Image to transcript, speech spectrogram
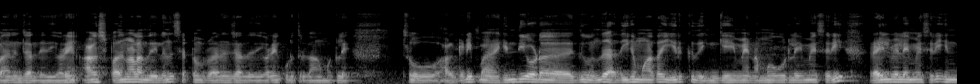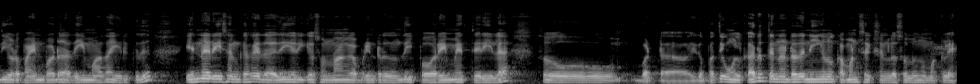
பதினஞ்சாம் தேதி வரையும் ஆகஸ்ட் பதினாலாம் தேதியிலேருந்து செப்டம்பர் பதினஞ்சாம் தேதி வரையும் கொடுத்துருக்காங்க மக்களே. ஸோ ஆல்ரெடி இப்போ ஹிந்தியோட இது வந்து அதிகமாக தான் இருக்குது. இங்கேயுமே நம்ம ஊர்லேயுமே சரி ரயில்வேலையுமே சரி ஹிந்தியோட பயன்பாடு அதிகமாக தான் இருக்குது. என்ன ரீசனுக்காக இதை அதிகரிக்க சொன்னாங்க அப்படின்றது வந்து இப்போ வரையுமே தெரியல. ஸோ பட் இதை பற்றி உங்களுக்கு கருத்து என்னன்றது நீங்களும் கமெண்ட் செக்ஷனில் சொல்லுங்கள் மக்களே.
